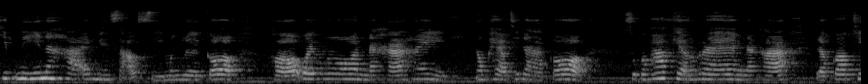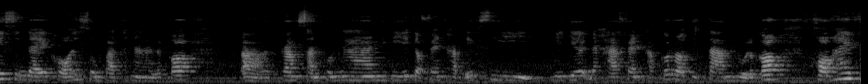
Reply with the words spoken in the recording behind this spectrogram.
คลิปนี้นะคะไอเมนสาวสีเมืองเลยก็ขออวยพรนะคะ ให้น้องแพลวธิดาก็สุขภาพแข็งแรงนะคะ แล้วก็คิดสิ่งใดขอให้สมปรารถนาแล้วก็ รังสรรค์ผลงานดีๆให้กับแฟนคลับ FC เยอะๆนะคะ แฟนคลับก็รอติดตามอยู่ แล้วก็ขอให้แฟ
